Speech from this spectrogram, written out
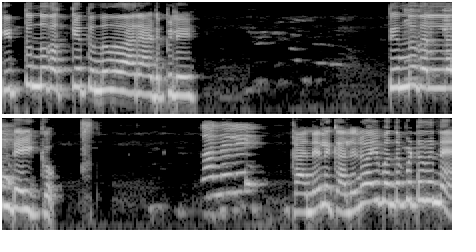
കിട്ടുന്നതൊക്കെ തിന്നുന്നത് ആരാ അടുപ്പിൽ തിന്നതെല്ലാം ദഹിക്കും. കനൽ കനലുമായി ബന്ധപ്പെട്ടത് തന്നെ?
